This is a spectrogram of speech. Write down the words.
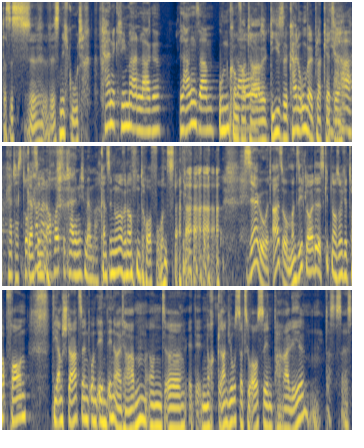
Das ist, äh, ist nicht gut. Keine Klimaanlage. Langsam. Unkomfortabel, Laut. Diesel, keine Umweltplakette. Ja, Katastrophe. Kannst Kann man auch heutzutage nicht mehr machen. Kannst du nur noch, wenn du auf dem Dorf wohnst. Sehr gut. Also, man sieht, Leute, es gibt noch solche Top-Frauen, die am Start sind und eben Inhalt haben und äh, noch grandios dazu aussehen, parallel. Das ist das.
